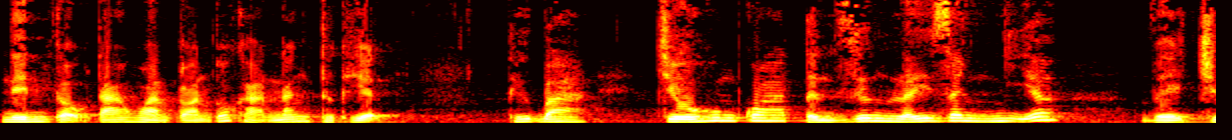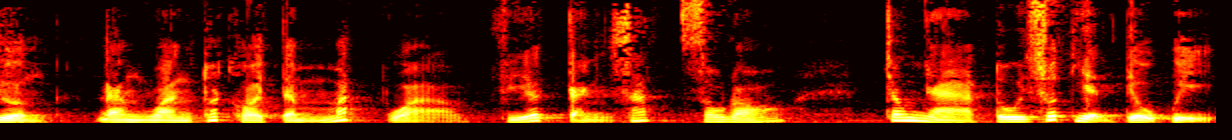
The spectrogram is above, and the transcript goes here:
Nên cậu ta hoàn toàn có khả năng thực hiện. Thứ ba, Chiều hôm qua Tần Dương lấy danh nghĩa Về trường Đàng hoàng thoát khỏi tầm mắt của phía cảnh sát Sau đó, Trong nhà tôi xuất hiện tiểu quỷ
